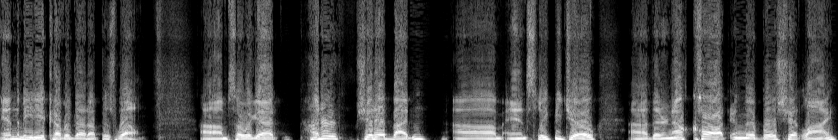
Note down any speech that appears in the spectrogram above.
And the media covered that up as well. Um, so we got Hunter Shithead Biden um, and Sleepy Joe uh, that are now caught in their bullshit lie.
